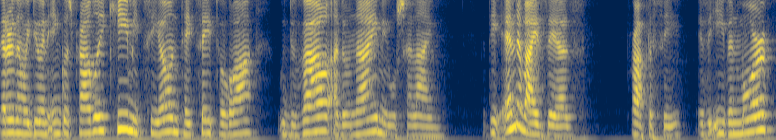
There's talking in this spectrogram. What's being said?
better than we do in English, probably. Ki mitzion tetzei Torah udvar Adonai miYerushalayim. The end of Isaiah's prophecy is even more.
